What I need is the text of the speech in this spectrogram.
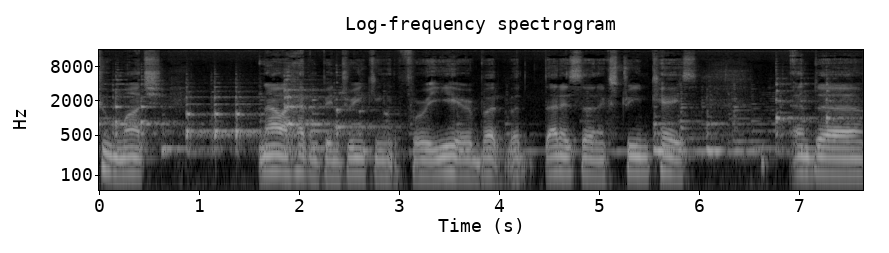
too much. Now I haven't been drinking for a year, but but that is an extreme case, and uh,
